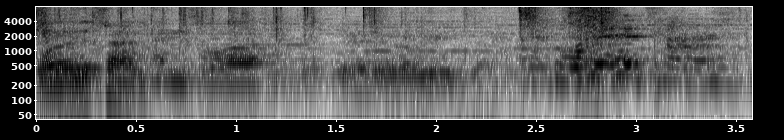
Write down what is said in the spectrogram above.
One at a This one time. hangs a lot. Yeah, they don't need that. One at a time.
